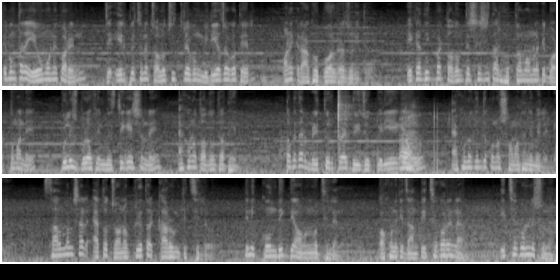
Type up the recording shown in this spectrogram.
এবং তারা এও মনে করেন যে এর পেছনে চলচ্চিত্র এবং মিডিয়া জগতের অনেক রাঘব বোয়ালরা জড়িত। একাধিকবার তদন্তের শেষে তার হত্যা মামলাটি বর্তমানে পুলিশ ব্যুরো অফ ইনভেস্টিগেশনে এখনও তদন্তাধীন। তবে তার মৃত্যুর প্রায় দুই যুগ পেরিয়ে গেলেও এখনও কিন্তু কোনো সমাধানই মেলেনি। সালমান শাহর এত জনপ্রিয়তার কারণ কি ছিল? তিনি কোন দিক দিয়ে অনন্য ছিলেন? কখনো কি জানতে ইচ্ছে করে না? ইচ্ছে করলে শুনুন।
